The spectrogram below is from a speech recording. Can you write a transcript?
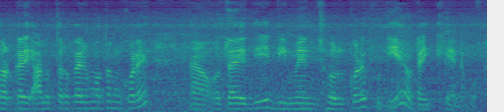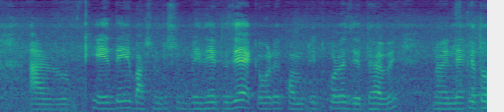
তরকারি, আলু তরকারির মতন করে ওটাই দিয়ে ডিমের ঝোল করে ফুটিয়ে ওটাই খেয়ে নেব। আর খেয়ে দিয়ে বাসন টাসন বেজে টেজে একেবারে কমপ্লিট করে যেতে হবে। নইলে তো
